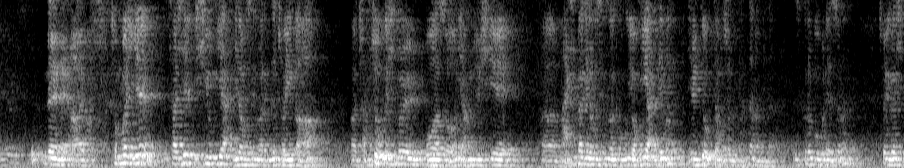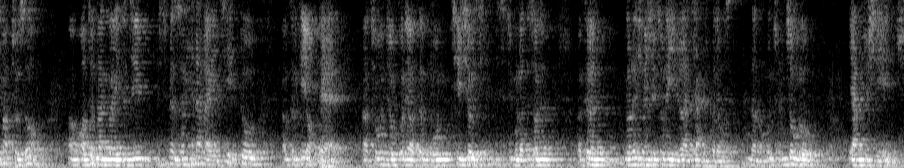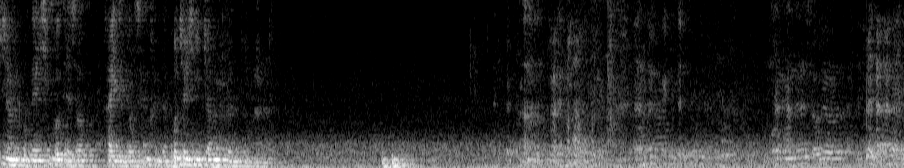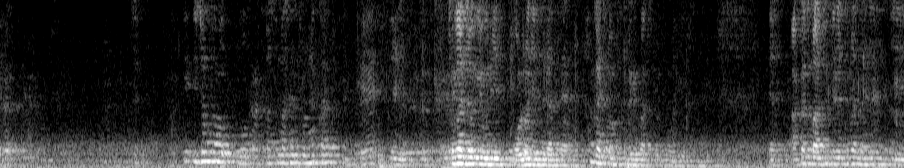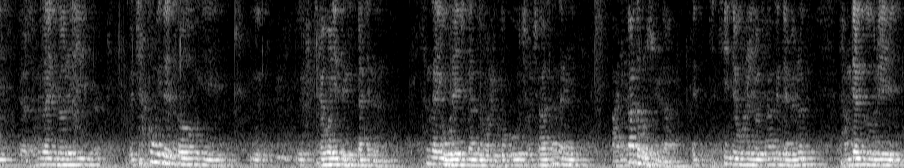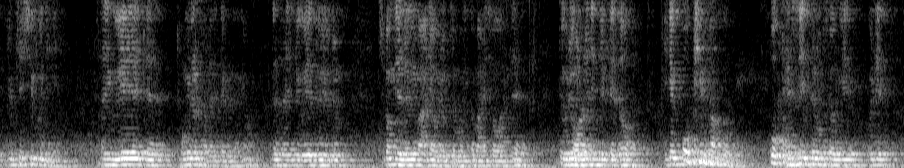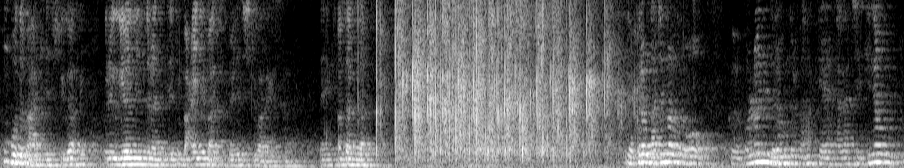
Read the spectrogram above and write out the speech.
네네, 아, 정말 이게 사실 쉬운 게 아니라고 생각하는데 저희가 어, 적극적으로 힘을 모아서 양주시의 어, 마지막이라고 생각하고 여기 안 되면 될 게 없다고 저는 판단합니다. 그래서 그런 부분에서는 저희가 힘 합쳐서 어, 어떤 난관이든지 하면서 해나가야지 또 어, 그렇게 옆에 어, 좋은 조건의 어떤 뭔 제시가 있- 있을지 몰라도 저는 어, 그런 거는 현실적으로 일어나지 않을 거라고 판단하고 전적으로 양주시 추진하는 부분에 힘보태서 가야 된다고 생각합니다. 포천시 입장은 그런 부분입니다. 이, 이 정도 뭐 말씀하시는 분 할까요? 예. 예. 제가 저기 우리 언론인들한테 한 가지만 부탁의 말씀을 좀 드리겠습니다. 예, 아까도 말씀드렸지만 사실 이 장사의 절이 그 착공이 돼서 이, 이, 이 개원이 되기까지는 상당히 오랜 시간도 걸릴 거고 절차가 상당히 많이 까다롭습니다. 특히 이제 오늘 이렇게 하게 되면은 당장 그 우리 유키 씨군이 사실 의회에 이제 동의를 받아야 되거든요. 그래서 이제 의회도 지방 재정이 많이 어렵다 보니까 많이 적었는데 또 우리 언론인들께서 이게 꼭 필요하고 꼭 될 수 있도록 저기 우리 홍보도 많이 해주시고요. 우리 의원님들한테 좀 많이 좀 말씀을 해주시기 바라겠습니다. 네, 감사합니다. 네, 그럼 마지막으로 그 언론인 여러분들과 함께 다 같이 기념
